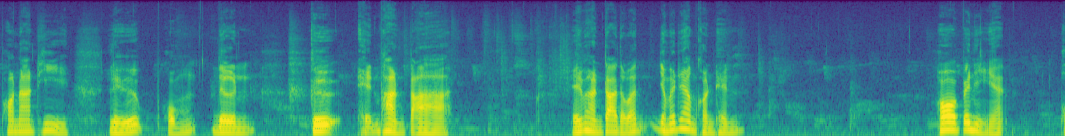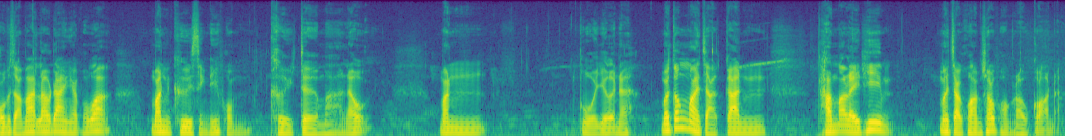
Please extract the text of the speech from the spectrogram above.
เพราะหน้าที่ หรือผมเดินคือเห็นผ่านตา เห็นผ่านตาแต่ว่ายังไม่ได้ทำคอนเทนต์พอเป็นอย่างเงี้ย ผมสามารถเล่าได้ครับ เพราะว่ามันคือสิ่งที่ผมเคยเจอมาแล้วมันโหเยอะนะ มันต้องมาจากการทำอะไรที่มาจากความชอบของเราก่อนอะ่ะ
